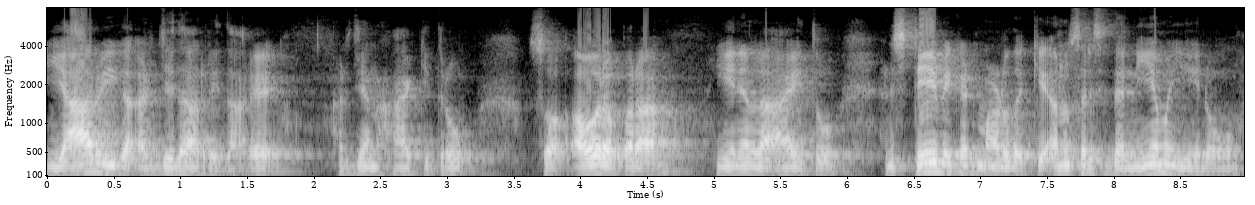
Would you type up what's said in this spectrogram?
ಯಾರು ಈಗ ಅರ್ಜಿದಾರರಿದ್ದಾರೆ, ಅರ್ಜಿಯನ್ನು ಹಾಕಿದ್ರು ಸೊ ಅವರ ಪರ ಏನೆಲ್ಲ ಆಯಿತು? ಆ್ಯಂಡ್ ಸ್ಟೇ ವಿಕೆಟ್ ಮಾಡೋದಕ್ಕೆ ಅನುಸರಿಸಿದ ನಿಯಮ ಏನು?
